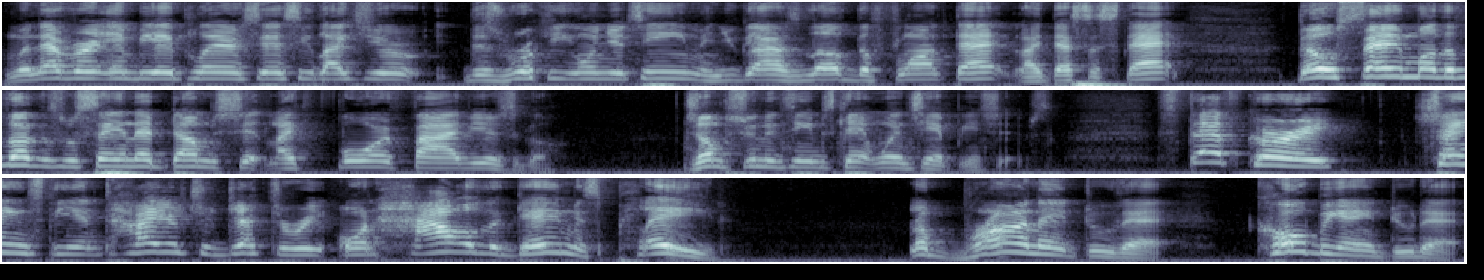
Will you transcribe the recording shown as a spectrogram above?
Whenever an NBA player says he likes your this rookie on your team and you guys love to flaunt that, like that's a stat. Those same motherfuckers were saying that dumb shit like four or five years ago. Jump shooting teams can't win championships. Steph Curry changed the entire trajectory on how the game is played. LeBron ain't do that. Kobe ain't do that.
